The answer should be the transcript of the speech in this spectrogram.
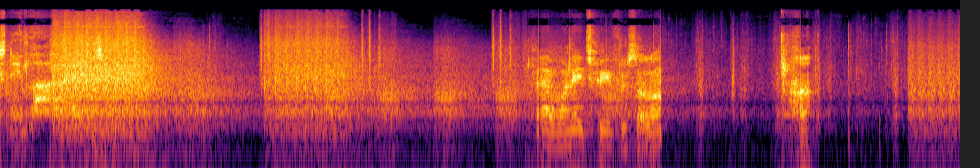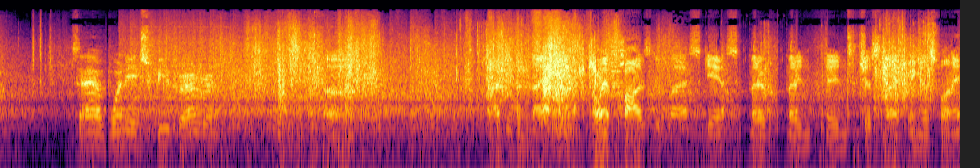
Guys need lives. I have one HP for so long. Huh? So I have one HP forever. Uh, I did a knife. I went positive last game. That I, that I did just knifing. It was funny.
